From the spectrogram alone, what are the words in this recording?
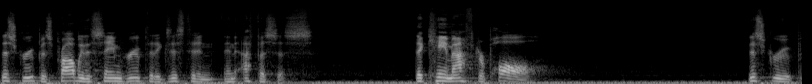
this group is probably the same group that existed in, in Ephesus that came after Paul. This group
